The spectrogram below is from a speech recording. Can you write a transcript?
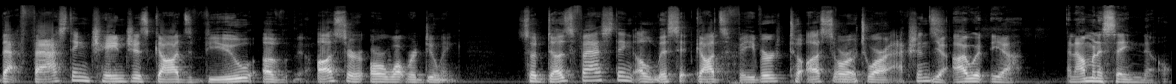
that fasting changes God's view of Yeah. us or, or what we're doing. So does fasting elicit God's favor to us or to our actions? Yeah, I would. Yeah, and I'm gonna say no.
